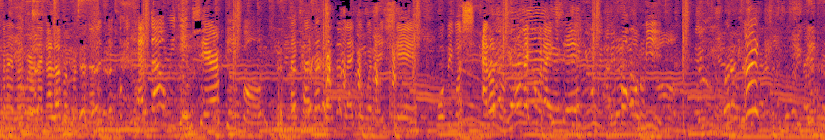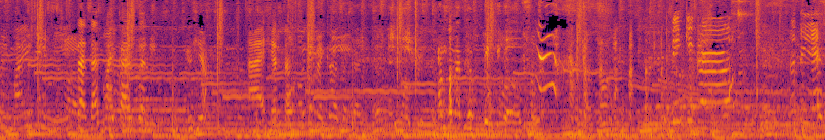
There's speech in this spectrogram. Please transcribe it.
but I love her. Like I love her personality. Okay, Helda, we can share people. My cousin doesn't like it when I share or because Sh I don't know. You don't like it when I share you with people or me. Like that. That's my cousin. You hear? I heard that. Look at my cousin, guys. I'm gonna be a pinky girl. Pinky girl. Ate, yes.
